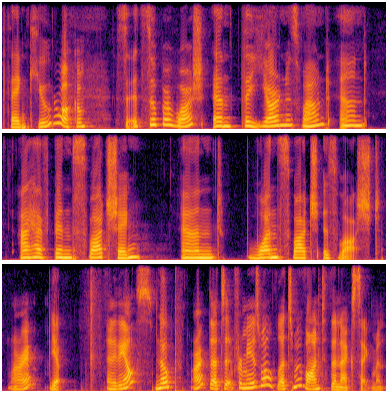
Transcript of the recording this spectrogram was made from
Thank you. You're welcome. So it's super wash and the yarn is wound and I have been swatching and one swatch is washed. All right. Yep. Anything else? Nope. All right, that's it for me as well. Let's move on to the next segment.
